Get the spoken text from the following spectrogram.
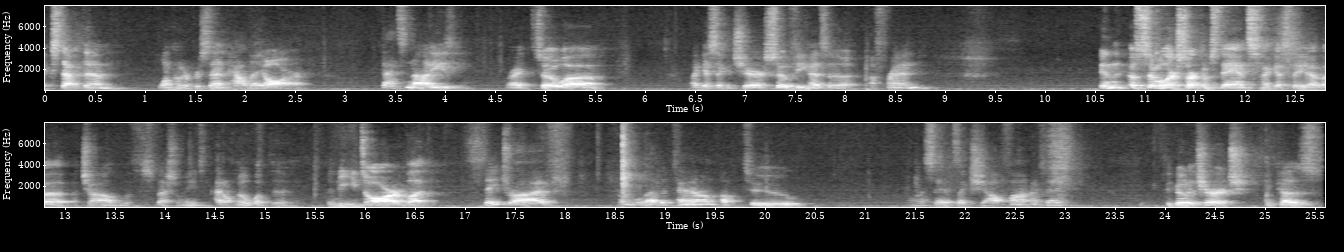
accept them 100% how they are, that's not easy, right? So uh, I guess I could share. Sophie has a, a friend in a similar circumstance. I guess they have a, a child with special needs. I don't know what the, the needs are, but they drive from Levittown up to, I want to say it's like Chalfont, I think, to go to church because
